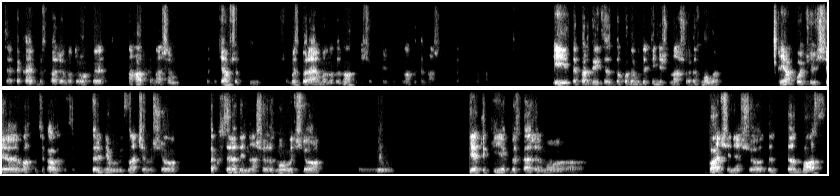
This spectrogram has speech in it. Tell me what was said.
Це така, як би скажемо, трохи нагадка нашим глядачам, ну, що ми збираємо на донат і що потрібно донатити нашим. І тепер дивіться, доходимо до фінішу нашої розмови. Я хочу ще вас поцікавити. Це середньо ви відзначили, що так всередині нашої розмови, що е, є такі, як би скажемо, бачення, що Донбас,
